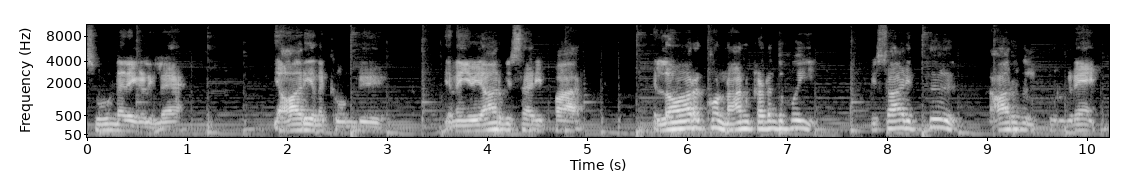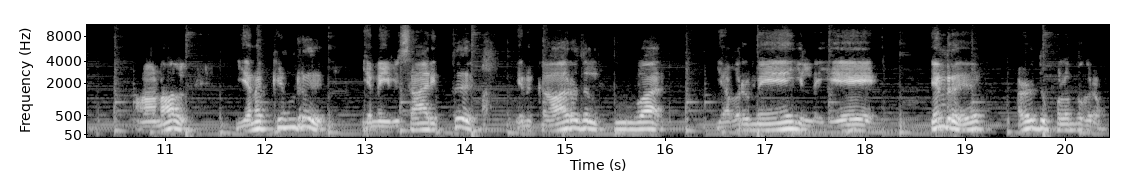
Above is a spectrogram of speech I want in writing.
சூழ்நிலைகளில யார் எனக்கு உண்டு? என்னை யார் விசாரிப்பார்? எல்லாருக்கும் நான் கடந்து போய் விசாரித்து ஆறுதல் கூறுகிறேன். ஆனால் எனக்கென்று என்னை விசாரித்து எனக்கு ஆறுதல் கூறுவார் எவருமே இல்லையே என்று அழுது புலம்புகிறோம்.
